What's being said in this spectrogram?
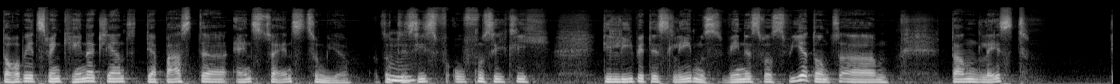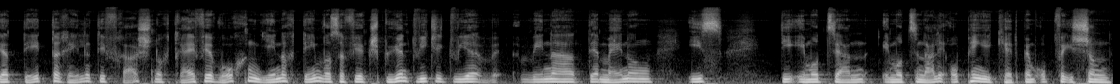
da habe ich jetzt wen kennengelernt, der passt eins zu eins zu mir. Also mhm. das ist offensichtlich die Liebe des Lebens, wenn es was wird. Und ähm, dann lässt der Täter relativ rasch, nach drei, vier Wochen, je nachdem, was er für ein Gespür entwickelt, wie, wenn er der Meinung ist, die emotion, emotionale Abhängigkeit beim Opfer ist schon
